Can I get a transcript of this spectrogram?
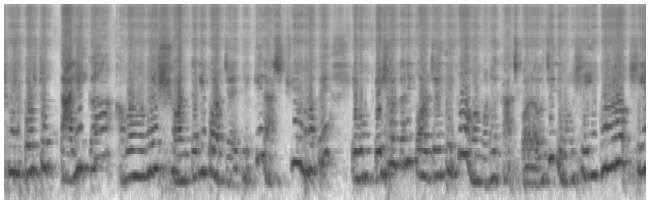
সুস্পষ্ট তালিকা আমার মনে হয় সরকারি পর্যায় থেকে রাষ্ট্রীয়ভাবে এবং বেসরকারি পর্যায় থেকেও আমার মনে হয় কাজ করা উচিত এবং সেইগুলো, সেই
